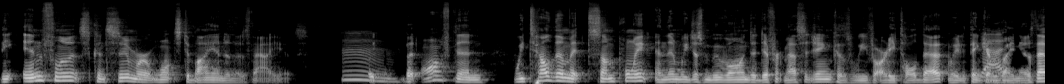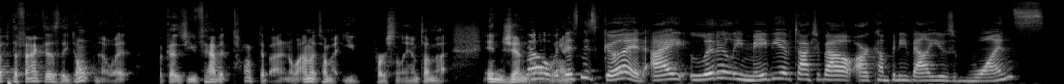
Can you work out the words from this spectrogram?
the influenced consumer wants to buy into those values. Mm. But, but often we tell them at some point and then we just move on to different messaging because we've already told that. We think Yes. everybody knows that. But the fact is they don't know it because you haven't talked about it in a while. I'm not talking about you personally. I'm talking about in general. No, but right? this is good. I literally maybe have talked about our company values once,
